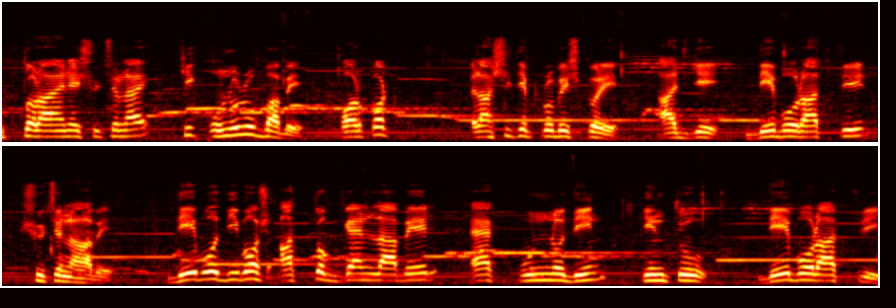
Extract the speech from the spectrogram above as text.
উত্তরায়ণের সূচনায়, ঠিক অনুরূপভাবে কর্কট রাশিতে প্রবেশ করে আজকে দেবরাত্রির সূচনা হবে। দেব দিবস আত্মজ্ঞান লাভের এক পূর্ণ দিন, কিন্তু দেবরাত্রি,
